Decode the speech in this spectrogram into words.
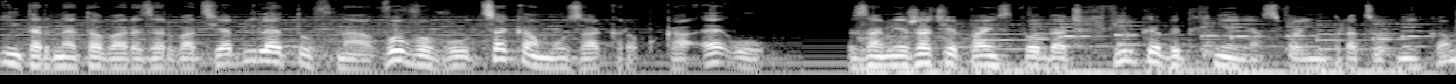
Internetowa rezerwacja biletów na www.cekmuza.eu. Zamierzacie Państwo dać chwilkę wytchnienia swoim pracownikom?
